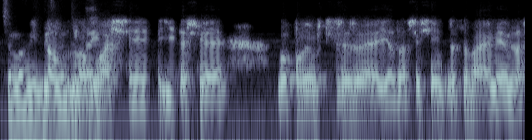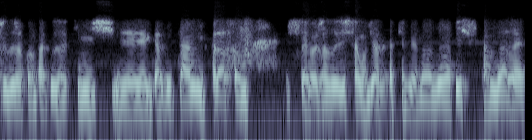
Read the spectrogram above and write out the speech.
czy moglibyśmy no, tutaj... No właśnie. I też mnie bo powiem szczerze, że ja zawsze się interesowałem, miałem zawsze dużo kontaktu z jakimiś y, gazetami, prasą. Swego czasu gdzieś tam u dziadka kiedy znalazłem jakieś skandale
